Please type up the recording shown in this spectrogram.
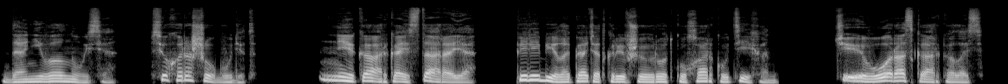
«Да не волнуйся, все хорошо будет». «Не каркай, старая!» – перебил опять открывшую рот кухарку Тихон. «Чего раскаркалась?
